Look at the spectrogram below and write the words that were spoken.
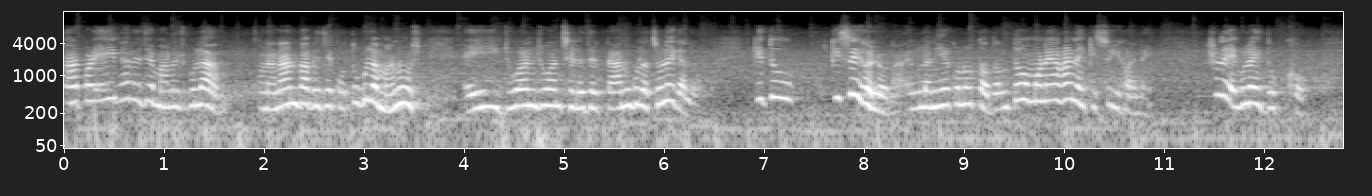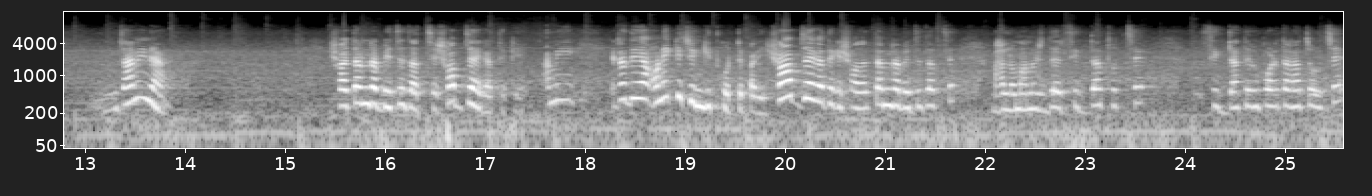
তারপরে এইভাবে যে মানুষগুলা, নানানভাবে যে কতগুলো মানুষ এই জুয়ান জুয়ান ছেলেদের প্রাণগুলো চলে গেল। কিন্তু কিছুই হলো না। এগুলো নিয়ে কোনো তদন্তও মনে হয় না কিছুই হয় নাই। আসলে এগুলাই দুঃখ। জানি না। শয়তানরা বেঁচে যাচ্ছে সব জায়গা থেকে। আমি এটা দিয়ে অনেক কিছু ইঙ্গিত করতে পারি। সব জায়গা থেকে শয়তানরা বেঁচে যাচ্ছে, ভালো মানুষদের সিদ্ধাত হচ্ছে, সিদ্ধাতের উপরে তারা চলছে।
